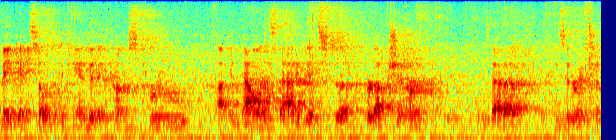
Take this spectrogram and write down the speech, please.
make it so that the candidate comes through uh, and balance that against uh, production, or is that a consideration?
